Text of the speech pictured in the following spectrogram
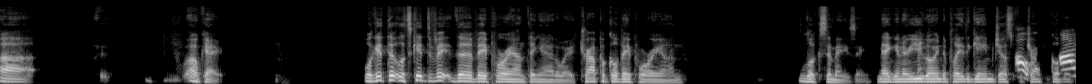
Uh, okay. We'll get the let's get the the Vaporeon thing out of the way. Tropical Vaporeon looks amazing. Megan, are you going to play the game just for oh, Tropical I,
